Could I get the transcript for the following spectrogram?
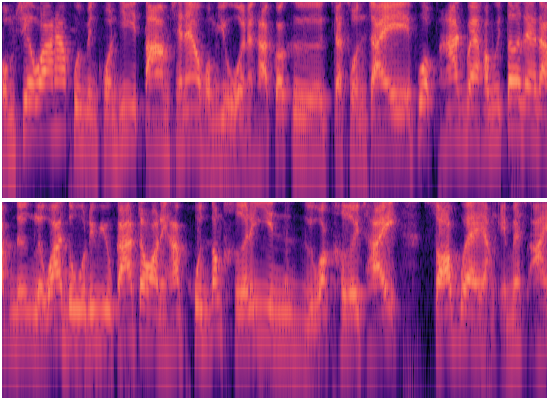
ผมเชื่อว่าถ้าคุณเป็นคนที่ตามช anel ผมอยู่นะครับ ก็คือจะสนใจพวกฮาร์ดแวร์คอมพิวเตอร์ในระดับหนึ่งหรือว่าดูรีวิวการ์ดจอเนี่ยครับ คุณต้องเคยได้ยินหรือว่าเคยใช้ซอฟต์แวร์อย่าง MSI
